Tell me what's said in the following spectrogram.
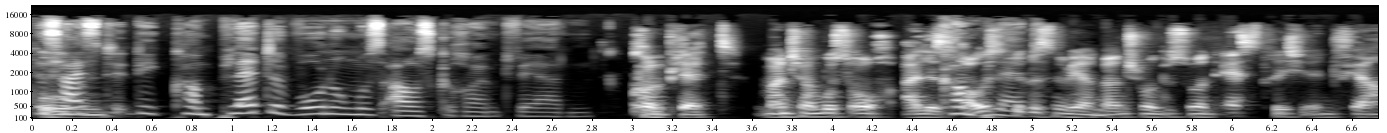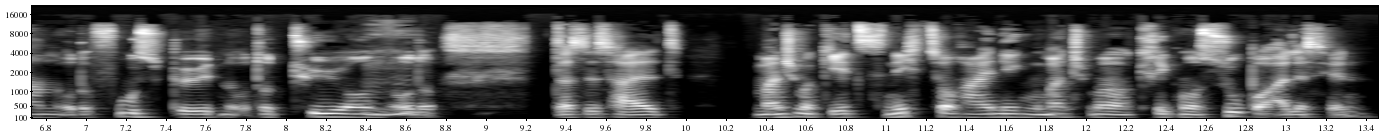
Das Und heißt, die komplette Wohnung muss ausgeräumt werden. komplett. Manchmal muss auch alles Komplett. rausgerissen werden, manchmal muss man einen Estrich entfernen oder Fußböden oder Türen Mhm. oder das ist halt, manchmal geht es nicht zu reinigen, manchmal kriegen wir super alles hin.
